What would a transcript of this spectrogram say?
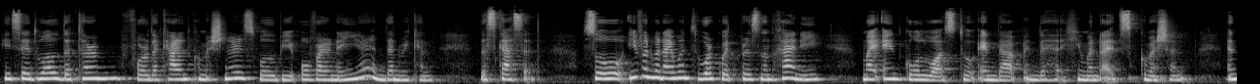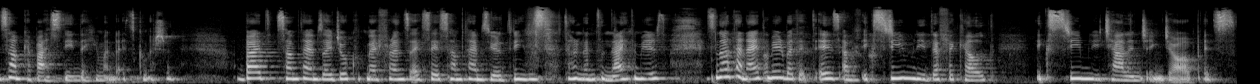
He said, Well, the term for the current commissioners will be over in a year and then we can discuss it. So even when I went to work with President Ghani, my end goal was to end up in the Human Rights Commission, in some capacity in the Human Rights Commission. But sometimes I joke with my friends, I say sometimes your dreams turn into nightmares. It's not a nightmare, but it is an extremely difficult, extremely challenging job. It's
